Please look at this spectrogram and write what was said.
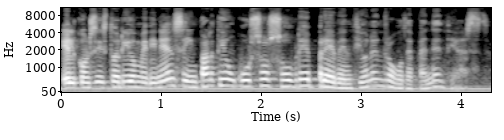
El consistorio medinense imparte un curso sobre prevención en drogodependencias.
